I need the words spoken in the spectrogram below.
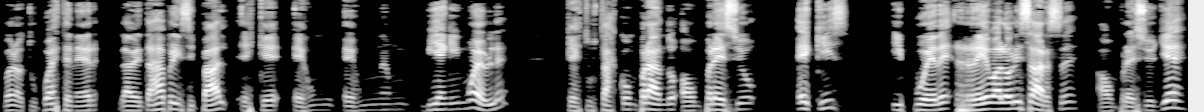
Bueno, tú puedes tener, la ventaja principal es que es un, es un bien inmueble que tú estás comprando a un precio X y puede revalorizarse a un precio Y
